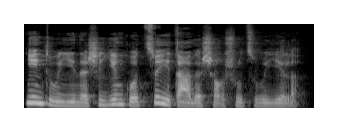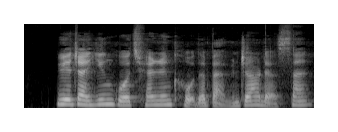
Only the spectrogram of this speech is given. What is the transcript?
印度裔呢是英国最大的少数族裔了，约占英国全人口的百分之二点三。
